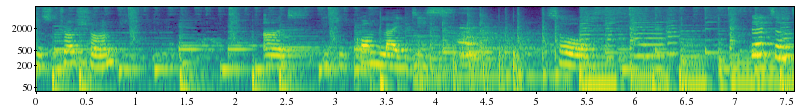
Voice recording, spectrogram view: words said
instructions and it will come like this. So stay tuned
